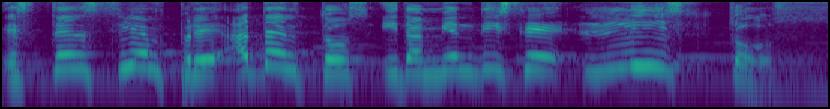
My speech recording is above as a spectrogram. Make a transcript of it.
estén siempre atentos y también dice listos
